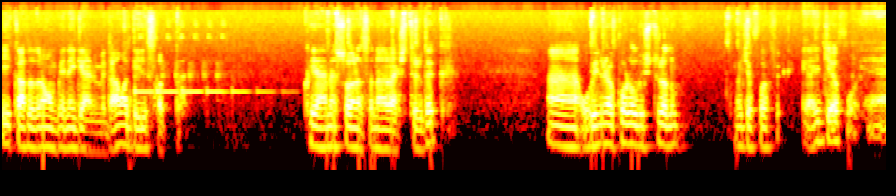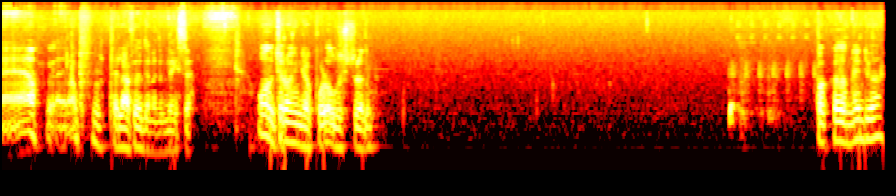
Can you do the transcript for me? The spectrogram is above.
İlk haftadan 10.000'e gelmedi ama deli sattı. Kıyamet sonrasını araştırdık. Ha, oyun raporu oluşturalım. Telaffuz edemedim neyse. Onun için oyun raporu oluşturalım. Bakalım ne diyor?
